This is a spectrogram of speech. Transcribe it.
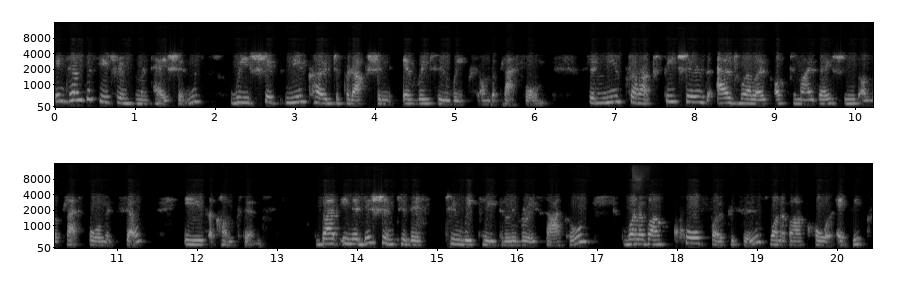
in terms of future implementations, we ship new code to production every two weeks on the platform. So new product features as well as optimizations on the platform itself is a constant. But in addition to this two weekly delivery cycle, one of our core focuses, one of our core epics,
